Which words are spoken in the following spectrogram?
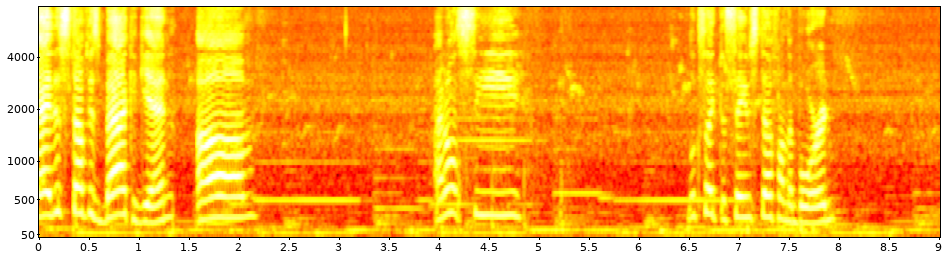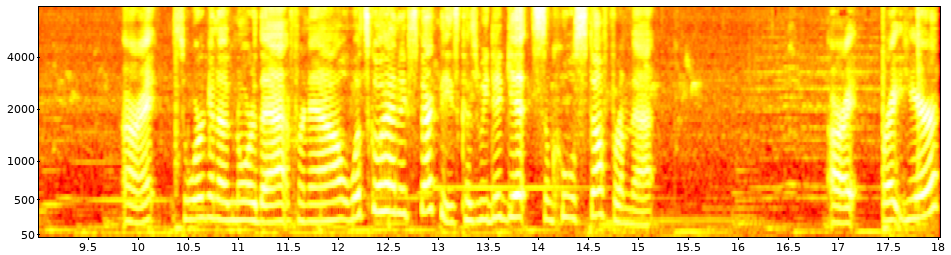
Okay, this stuff is back again. Um, I don't see... Looks like the same stuff on the board. Alright, so we're going to ignore that for now. Let's go ahead and expect these, because we did get some cool stuff from that. Alright, right here.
